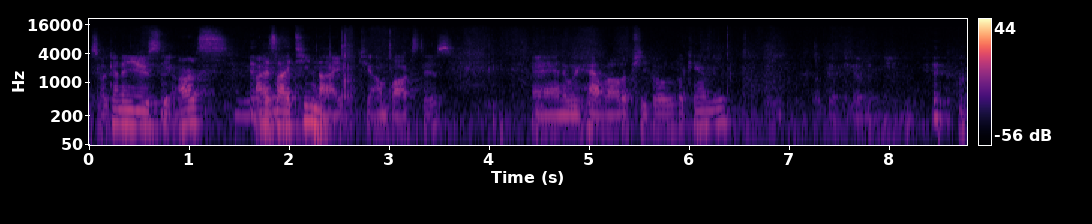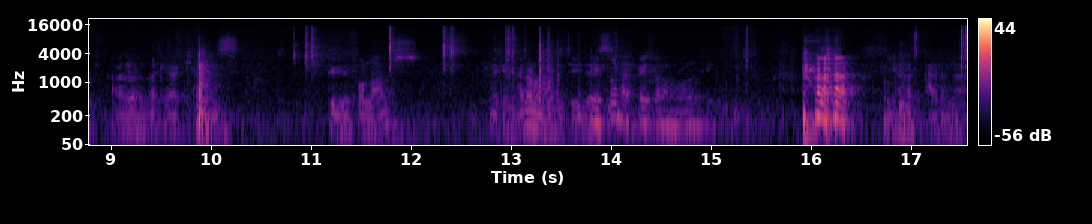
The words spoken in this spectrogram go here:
so we're gonna use the Arts ISIT knife to unbox this. And we have other people looking at me. Uh, look at Ken's beautiful lunch. Okay, I don't know how to do this. You saw my face while I'm royalty. yeah, let's pattern that.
